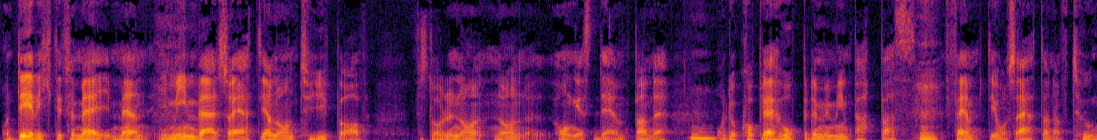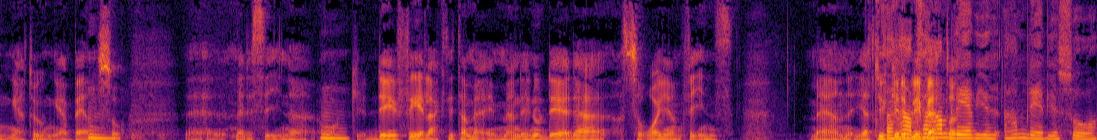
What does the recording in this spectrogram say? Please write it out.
och det är viktigt för mig, men i min värld så äter jag någon typ av, förstår du, någon, någon ångestdämpande. Och då kopplar jag ihop det med min pappas 50 års ätande av tunga, tunga benzo. Eh, mediciner. Och det är felaktigt av mig, men det är nog det där sorgen finns. Men jag tycker för det han, blir bättre. Han blev, ju, han blev ju så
